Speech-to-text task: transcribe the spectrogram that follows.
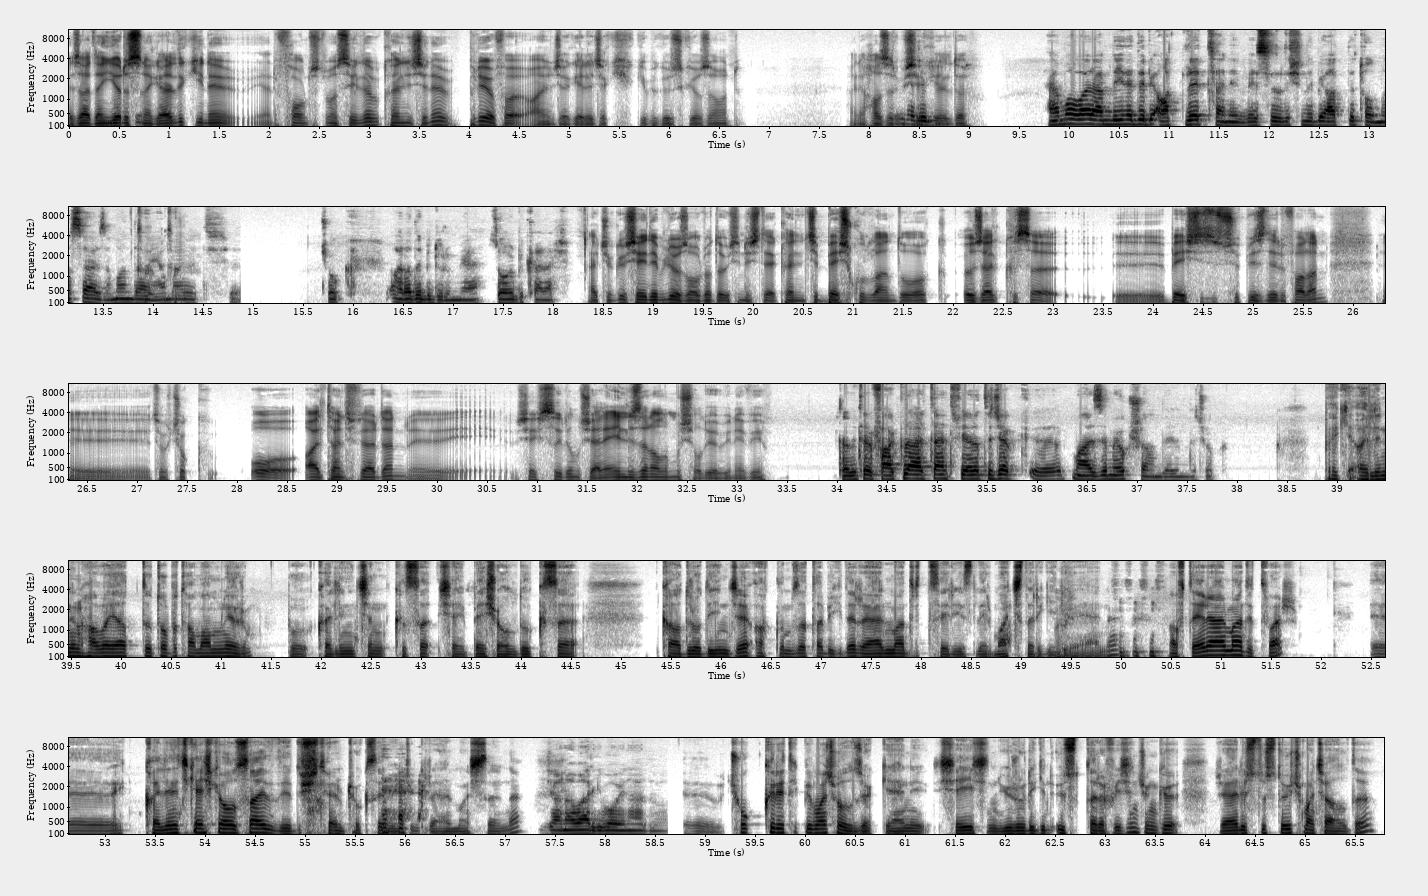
e zaten yarısına geldik yine yani form tutmasıyla Kalinic'ine playoff'a anca gelecek gibi gözüküyor o zaman. Hani hazır bir Yine de- şekilde. hem o var hem de yine de bir atlet hani Wesley dışında bir atlet olması her zaman daha iyi Tabii, ama evet çok arada bir durum ya. Zor bir karar. Ya çünkü şey de biliyoruz Obradovic'in işte Kalinic'i 5 kullandığı o özel kısa e, beşlisi sürprizleri falan e, çok çok o alternatiflerden e, şey sıyrılmış yani elinizden alınmış oluyor bir nevi. Tabii tabii farklı alternatif yaratacak e, malzeme yok şu anda elimde çok. Peki Ali'nin havaya attığı topu tamamlıyorum. Bu Kalinic'in kısa şey 5 olduğu kısa kadro deyince aklımıza tabii ki de Real Madrid serileri maçları geliyor yani. Haftaya Real Madrid var. Ee, Kalinic keşke olsaydı diye düşünüyorum. Çok seviyorum çünkü Real maçlarını. Canavar gibi oynardı o. Ee, çok kritik bir maç olacak yani şey için Eurolig'in üst tarafı için çünkü Real üst üste 3 maç aldı.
